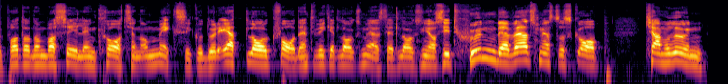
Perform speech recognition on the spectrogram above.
Har pratat om Brasilien, Kroatien och Mexiko. Då är det ett lag kvar, det är inte vilket lag som helst. Det är ett lag som gör sitt sjunde världsmästerskap Kamerun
